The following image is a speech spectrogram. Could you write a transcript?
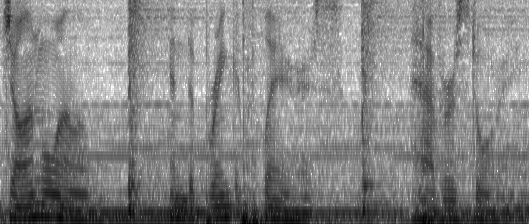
Jon Mooallem and the Brink Players have her story.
